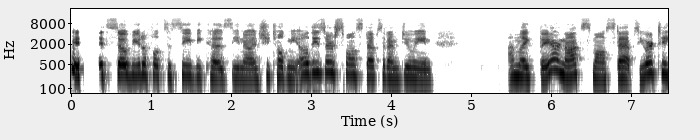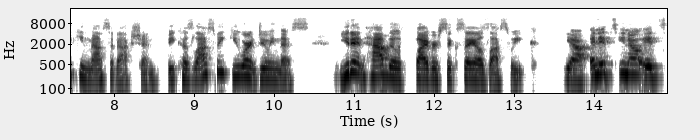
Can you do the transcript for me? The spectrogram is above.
It, it's so beautiful to see because you know and she told me oh these are small steps that i'm doing. I'm like they are not small steps. You are taking massive action because last week you weren't doing this. You didn't have those five or six sales last week yeah and it's you know it's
